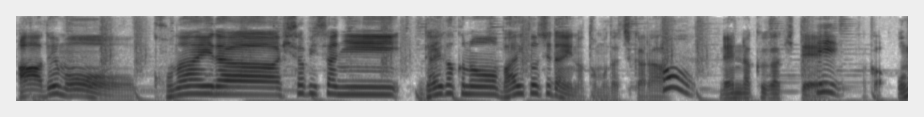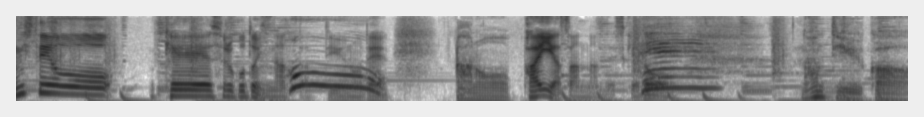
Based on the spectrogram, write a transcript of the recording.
あでもこの間久々に大学のバイト時代の友達から連絡が来えてえなんかお店を経営することになったっていうのであのパイ屋さんなんですけどなんていうか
